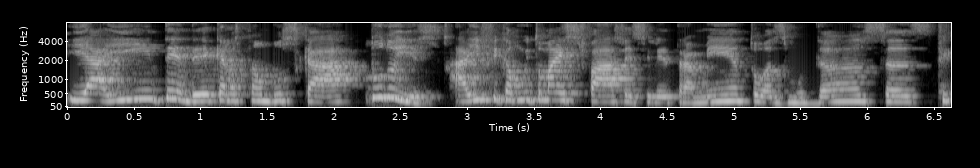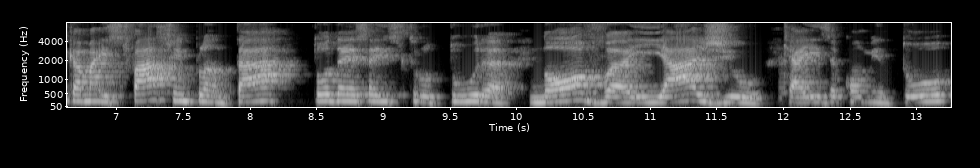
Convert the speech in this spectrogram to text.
e aí entender que elas precisam buscar tudo isso. Aí fica muito mais fácil esse letramento, as mudanças, fica mais fácil implantar toda essa estrutura nova e ágil que a Isa comentou.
